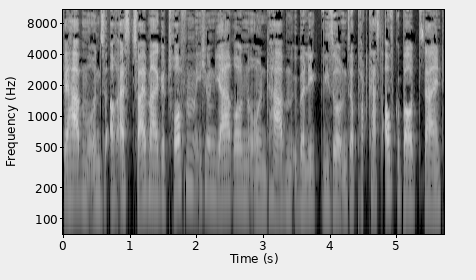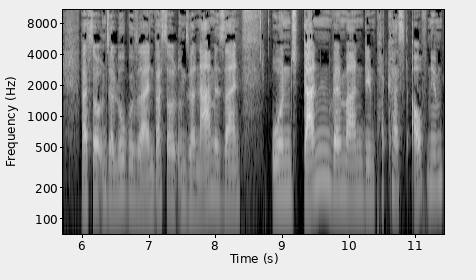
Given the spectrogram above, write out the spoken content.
Wir haben uns auch erst zweimal getroffen, ich und Jaron, und haben überlegt, wie soll unser Podcast aufgebaut sein, was soll unser Logo sein, was soll unser Name sein. Und dann, wenn man den Podcast aufnimmt,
